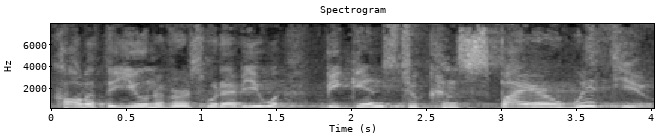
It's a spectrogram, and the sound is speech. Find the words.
call it the universe, whatever you want, begins to conspire with you.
